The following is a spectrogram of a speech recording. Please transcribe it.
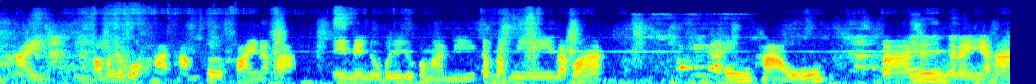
ำให้เขาก็จะบวกค่าทำเพิ่มไปนะคะนี่เมนูก็จะอยู่ประมาณนี้ ก็แบบมีแบบว่ากุ้งเผาปลานึ่งอะไรอย่างเงี้ยค่ะ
